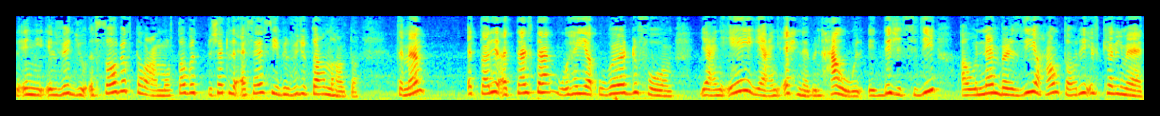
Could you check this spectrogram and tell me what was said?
لأن الفيديو السابق طبعا مرتبط بشكل أساسي بالفيديو بتاع النهارده. تمام؟ الطريقة الثالثة وهي word form. يعني إيه؟ يعني إحنا بنحول ال digits دي أو ال numbers دي عن طريق الكلمات.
